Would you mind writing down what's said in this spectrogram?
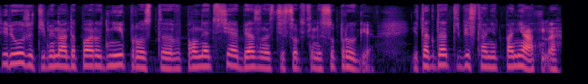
Сережи, тебе надо пару дней просто выполнять все обязанности собственной супруги. И тогда тебе станет понятно.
